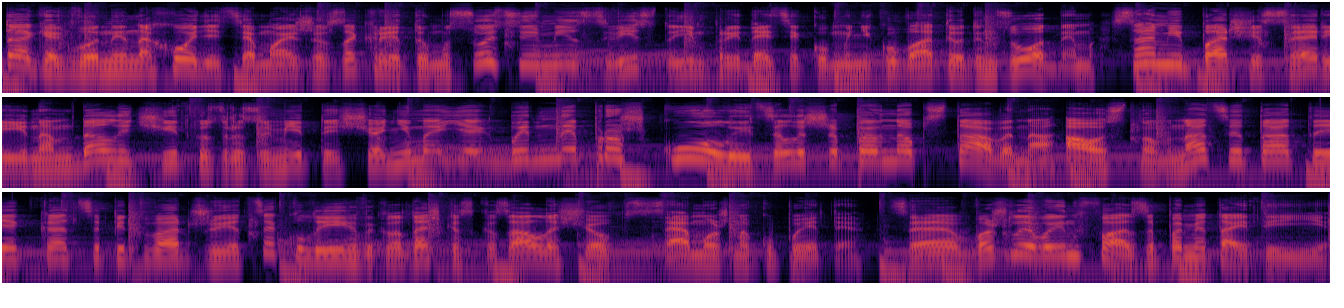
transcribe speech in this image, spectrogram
Так як вони знаходяться майже в закритому соціумі, звісно, їм прийдеться комунікувати один з одним. Самі перші серії нам дали чітко зрозуміти, що аніме якби не про школу, і це лише певна обставина. А основна цитата, яка це підтверджує, це коли їх викладачка сказала, що все можна купити. Це важлива інфа, запам'ятайте її.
